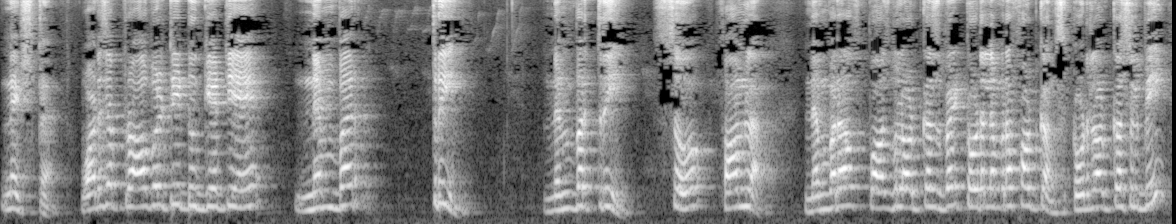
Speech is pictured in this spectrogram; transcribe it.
next what is the probability to get a number 3 number 3 so formula. Number of possible outcomes by total number of outcomes. Total outcomes will be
